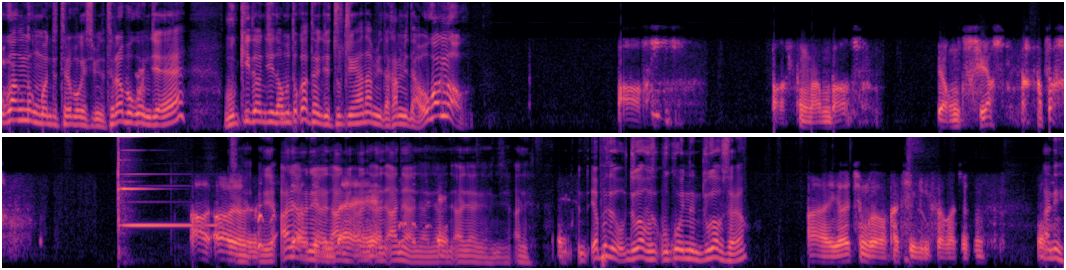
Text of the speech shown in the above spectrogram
오광록 먼저 들어보겠습니다. 들어보고 이제 웃기던지 너무 똑같은지 둘 중에 하나입니다. 갑니다. 오광록. 어, 박승남바 영수야 가자. 아, 아, 예, 아니 아니 아니 아니 아니 네. 아니 아니 아니 아니 아니 아니 아니 옆에서 누가 우- 웃고 있는 누가 웃어요? 아, 여자친구가 같이 있어가지고. 아니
